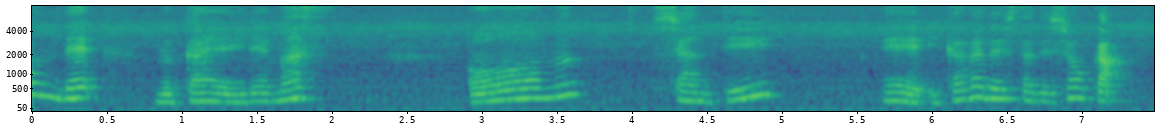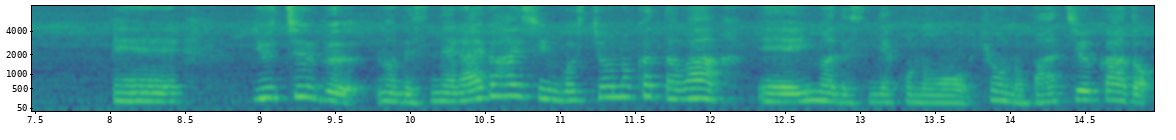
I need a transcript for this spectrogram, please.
んで迎え入れます。オームシャンティ、えー、いかがでしたでしょうか、えー、YouTube のですねライブ配信ご視聴の方は、えー、今ですねこの今日のバーチューカード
